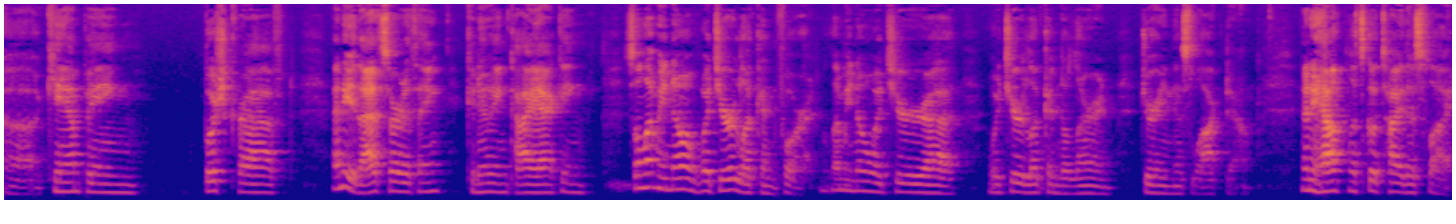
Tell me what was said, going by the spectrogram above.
uh, camping, bushcraft, any of that sort of thing, canoeing, kayaking. So let me know what you're looking for. Let me know what you're uh, what you're looking to learn during this lockdown. Anyhow, let's go tie this fly.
